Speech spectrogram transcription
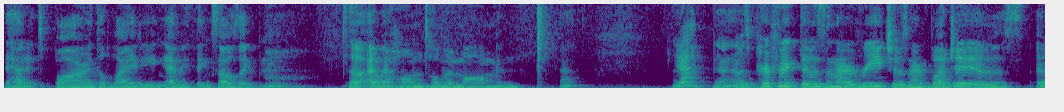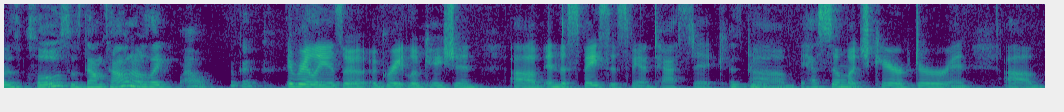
It had its bar the lighting everything. So i was like so i went home told my mom and yeah Yeah. yeah, it was perfect. It was in our reach. It was in our budget. It was it was close. It was downtown. I was like, wow, okay, It really is a, a great location, um, and the space is fantastic. It's beautiful. Um, it has so much character, and um,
